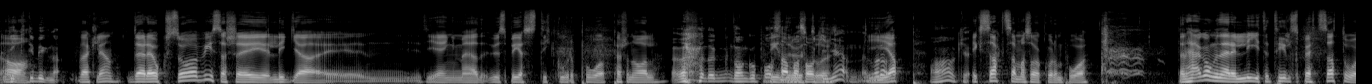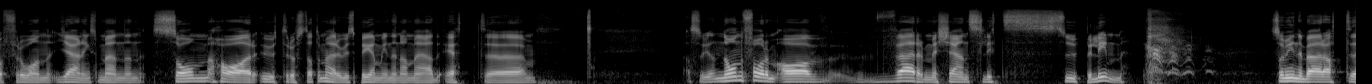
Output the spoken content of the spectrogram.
Ja. Viktig byggnad. verkligen, där det också visar sig ligga eh, ett gäng med USB-stickor på personal. de, de går på samma sak igen? Japp, Ja, okej. exakt samma sak går de på. Den här gången är det lite tillspetsat då från gärningsmännen som har utrustat de här USB-minnena med ett eh, Alltså någon form av värmekänsligt superlim. Som innebär att eh,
